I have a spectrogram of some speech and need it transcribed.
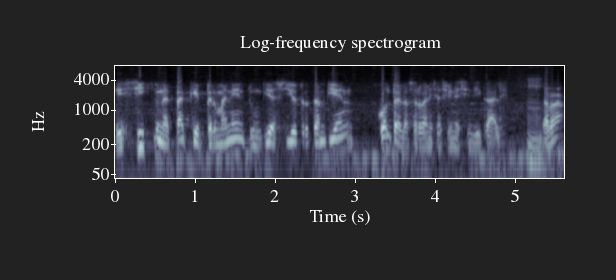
existe un ataque permanente, un día sí y otro también, contra las organizaciones sindicales, mm. ¿verdad?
